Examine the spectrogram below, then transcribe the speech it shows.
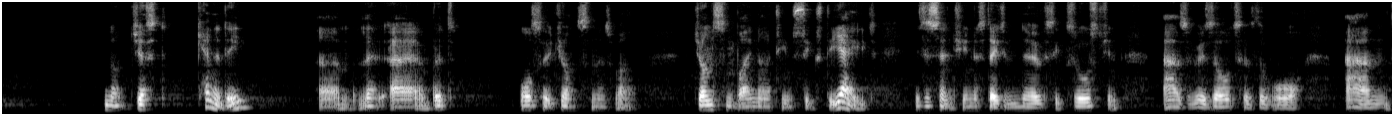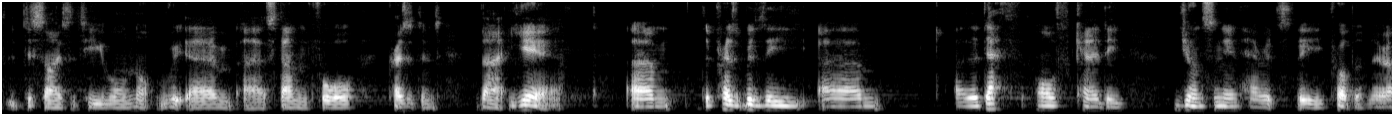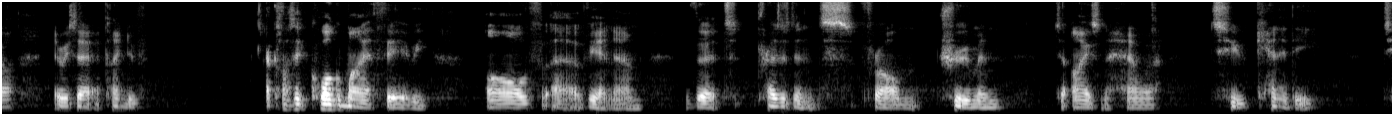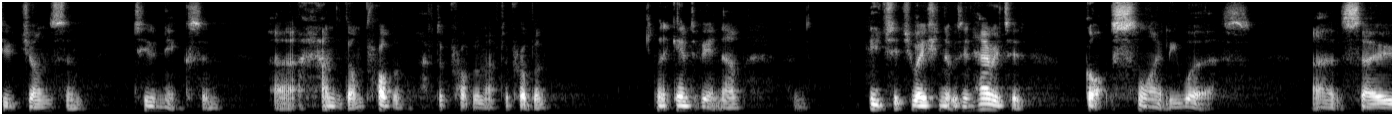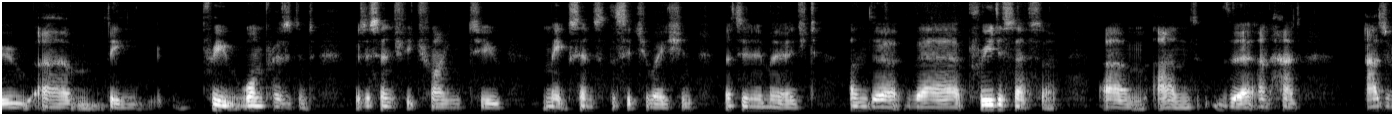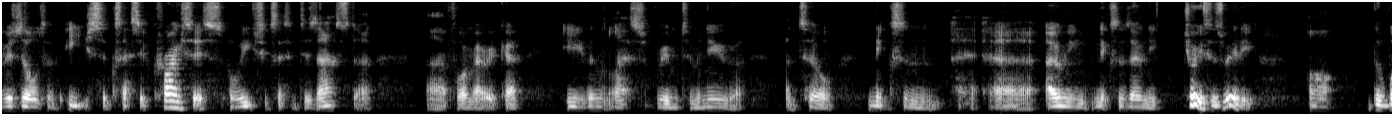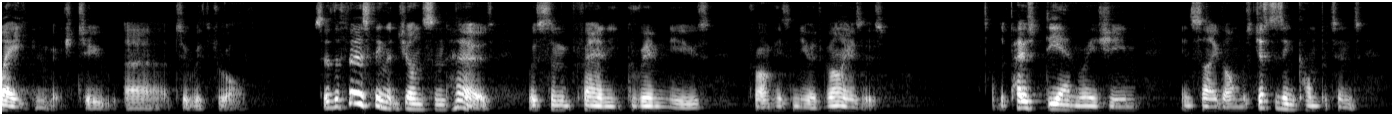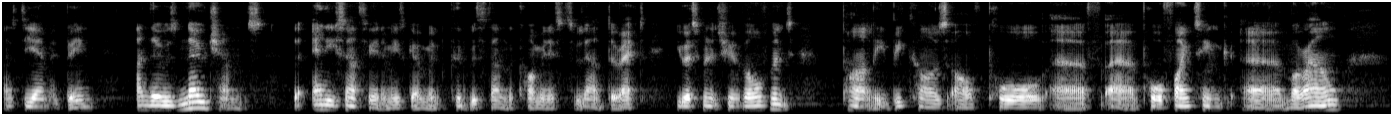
not just Kennedy, um, uh, but also Johnson as well. Johnson by 1968 is essentially in a state of nervous exhaustion as a result of the war and decides that he will not re- um, uh, stand for president that year. Um, the pres- with the um, uh, the death of Kennedy, Johnson inherits the problem. There are there is a, a kind of a classic quagmire theory of uh, Vietnam that presidents from Truman to Eisenhower to Kennedy to Johnson to Nixon uh, handed on problem after problem after problem when it came to Vietnam, each situation that was inherited got slightly worse. Uh, so um, the pre one president was essentially trying to make sense of the situation that had emerged under their predecessor um, and the and had as a result of each successive crisis or each successive disaster uh, for America even less room to maneuver until Nixon uh, uh, only Nixon's only choices really are the way in which to uh, to withdraw. So the first thing that Johnson heard was some fairly grim news from his new advisers. The post Diem regime in Saigon was just as incompetent as Diem had been, and there was no chance that any South Vietnamese government could withstand the communists without direct US military involvement, partly because of poor, uh, uh, poor fighting uh, morale,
